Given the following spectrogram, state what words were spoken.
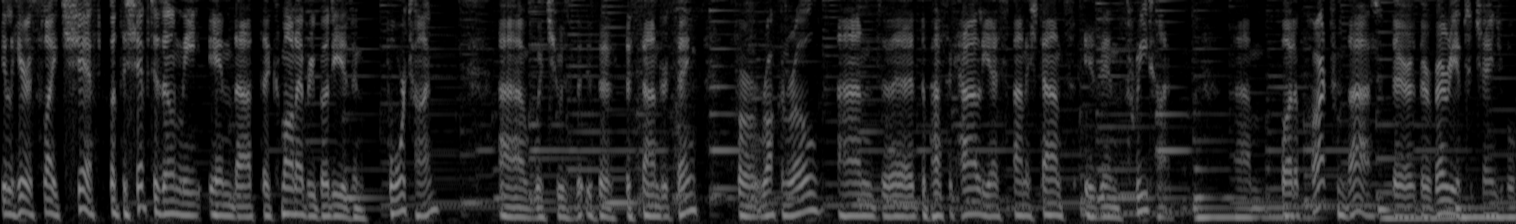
you'll hear a slight shift, but the shift is only in that the Come On Everybody is in four time, uh, which was the, is the, the standard thing for rock and roll, and uh, the Passacaglia Spanish dance is in three time. Um, but apart from that, they're, they're very interchangeable.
